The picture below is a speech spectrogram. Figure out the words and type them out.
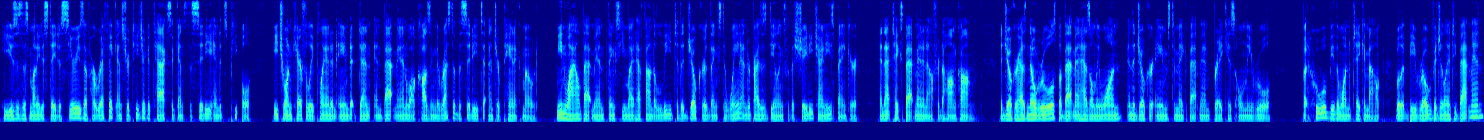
He uses this money to stage a series of horrific and strategic attacks against the city and its people, each one carefully planned and aimed at Dent and Batman while causing the rest of the city to enter panic mode. Meanwhile, Batman thinks he might have found a lead to the Joker thanks to Wayne Enterprises' dealings with a shady Chinese banker and that takes Batman and Alfred to Hong Kong. The Joker has no rules, but Batman has only one, and the Joker aims to make Batman break his only rule. But who will be the one to take him out? Will it be rogue vigilante Batman,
